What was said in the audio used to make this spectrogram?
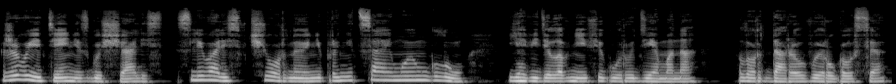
Живые тени сгущались, сливались в черную непроницаемую мглу. Я видела в ней фигуру демона. Лорд Даррелл выругался.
